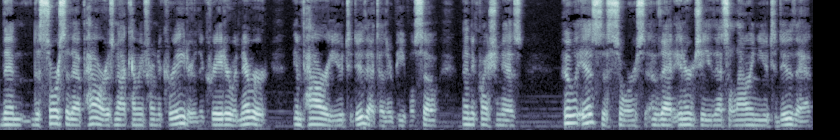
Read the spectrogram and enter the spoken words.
then the source of that power is not coming from the creator. The creator would never empower you to do that to other people. So then the question is, who is the source of that energy that's allowing you to do that?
